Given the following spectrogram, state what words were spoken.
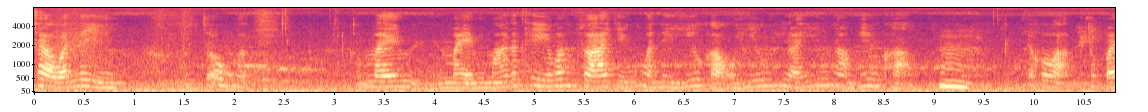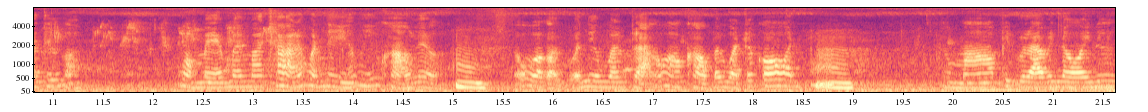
เช้าวันนี้ส่งก็ทำไมไม่มาสักทีวันซ้ายจริงวันนี้หิ้วเขาหิ้วอะไรหิ้วน้ำหิ้วเขาอืม แล้วก็ว่าต้องไปถึงก่อน ว่าแม่ไม่มาช้าแล้ววันนี้เขาหิ้วเขาแล้วอืมก็ว่าก่อนวันนี้วันพระก็เอาเขาไปวัดตะก้อนอืมมาผิดเวลาไปหน่อยนึง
